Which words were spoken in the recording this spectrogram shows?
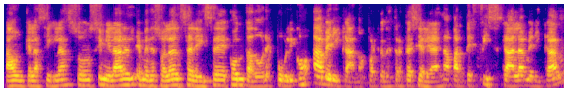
aunque las siglas son similares, en Venezuela se le dice contadores públicos americanos, porque nuestra especialidad es la parte fiscal americana.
